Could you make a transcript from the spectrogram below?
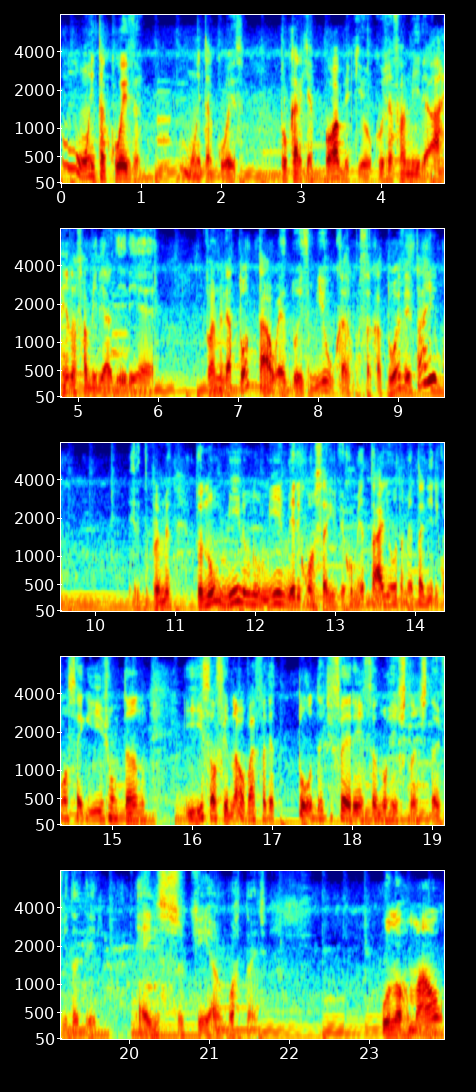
Muita coisa, muita coisa. Pro cara que é pobre, que, cuja família, a renda familiar dele é familiar total, é 2 mil, o cara passa 14, ele tá rico. Ele, então, no mínimo, no mínimo, ele consegue ver com metade e outra metade ele consegue ir juntando. E isso ao final vai fazer toda a diferença no restante da vida dele. É isso que é importante. O normal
